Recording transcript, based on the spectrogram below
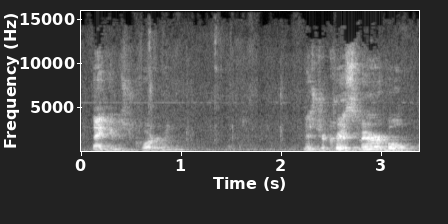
Thank you, Mr. Quarterman. Mr. Chris Marable?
